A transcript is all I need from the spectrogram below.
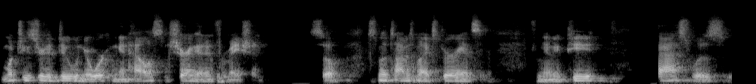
much easier to do when you're working in house and sharing that information. So, some of the times my experience from the MEP past was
